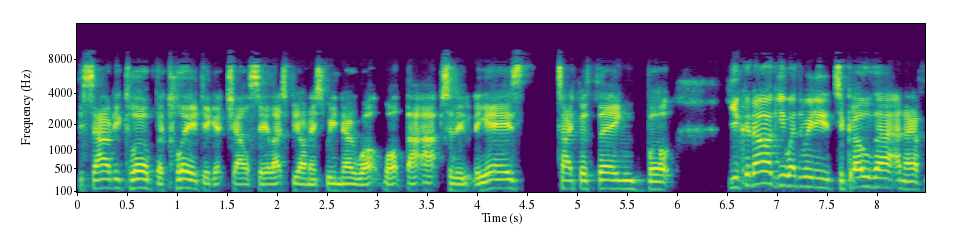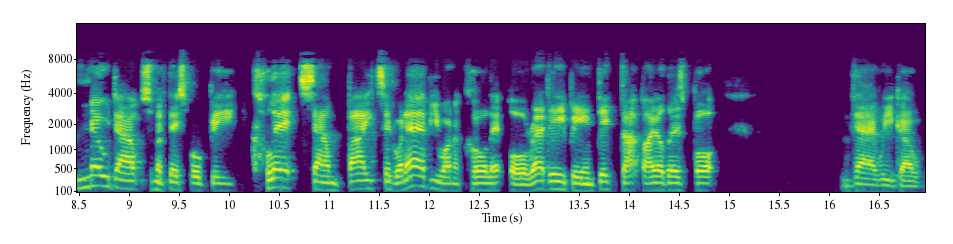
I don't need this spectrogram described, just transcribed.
the Saudi club, the clear dig at Chelsea. Let's be honest, we know what what that absolutely is, type of thing. But you could argue whether we needed to go there, and I have no doubt some of this will be clipped, sound bited, whatever you want to call it, already being digged at by others. But there we go.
